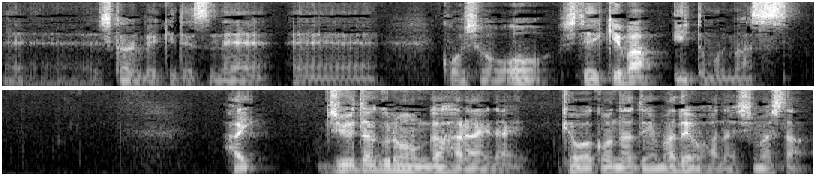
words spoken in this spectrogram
えー、叱るべきですね、えー、交渉をしていけばいいと思います。はい。住宅ローンが払えない。今日はこんなテーマでお話ししました。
